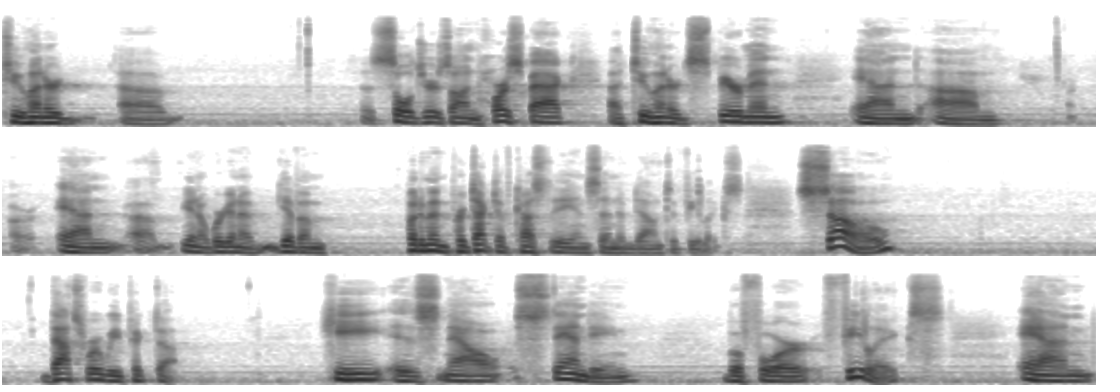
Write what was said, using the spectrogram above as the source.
200 uh, soldiers on horseback, uh, 200 spearmen, and, um, and uh, you know, we're going to give him put him in protective custody, and send him down to Felix. So that's where we picked up. He is now standing before Felix, and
